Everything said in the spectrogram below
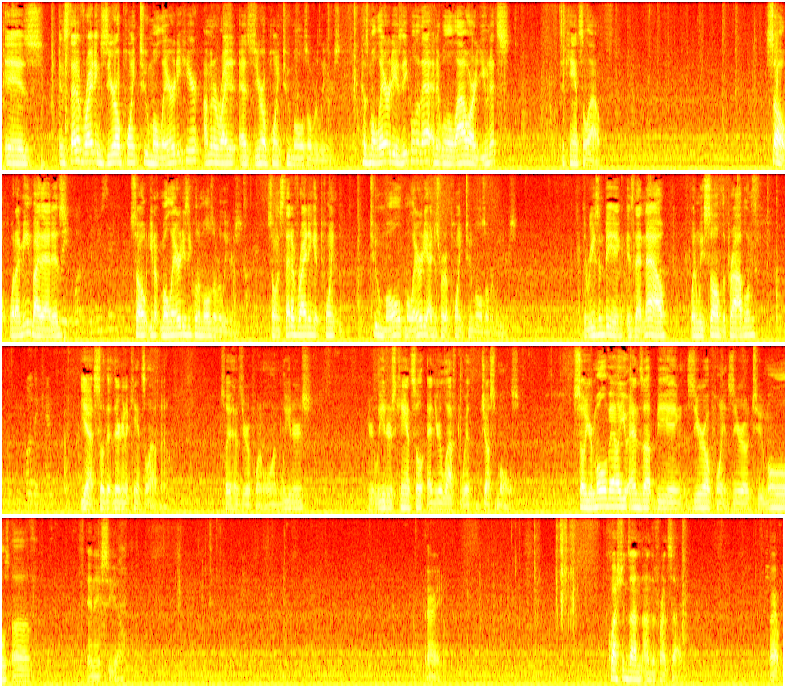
is instead of writing 0.2 molarity here, I'm going to write it as 0.2 moles over liters. Because molarity is equal to that, and it will allow our units to cancel out. So, what I mean by that is, Wait, what what did you say? so, you know, molarity is equal to moles over liters. Okay. So instead of writing it 0.2 mole molarity, I just wrote it 0.2 moles over liters. The reason being is that now, when we solve the problem, Oh, they can. yeah, so that they're going to cancel out now. So you have 0.1 liters. Your liters cancel, and you're left with just moles. So your mole value ends up being 0.02 moles of NaCl. All right. Questions on on the front side. All right.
